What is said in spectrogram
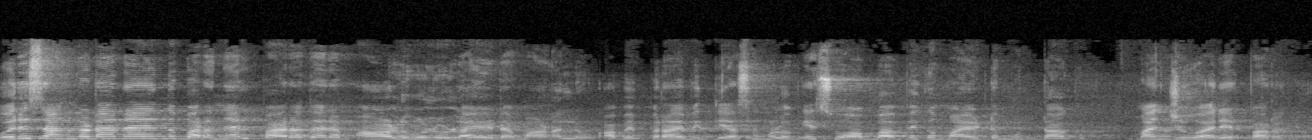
ഒരു സംഘടന എന്ന് പറഞ്ഞാൽ പലതരം ആളുകളുള്ള ഇടമാണല്ലോ. അഭിപ്രായ വ്യത്യാസങ്ങളൊക്കെ സ്വാഭാവികമായിട്ടും ഉണ്ടാകും. മഞ്ജുവാര്യർ പറഞ്ഞു.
